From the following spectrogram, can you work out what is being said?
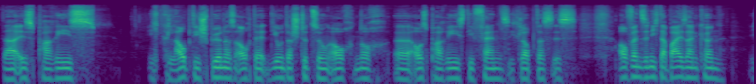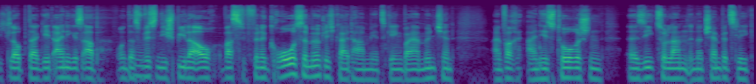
da ist Paris ich glaube, die spüren das auch, der, die Unterstützung auch noch äh, aus Paris, die Fans. Ich glaube, das ist, auch wenn sie nicht dabei sein können, ich glaube, da geht einiges ab. Und das wissen die Spieler auch, was sie für eine große Möglichkeit haben jetzt gegen Bayern München, einfach einen historischen äh, Sieg zu landen in der Champions League.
